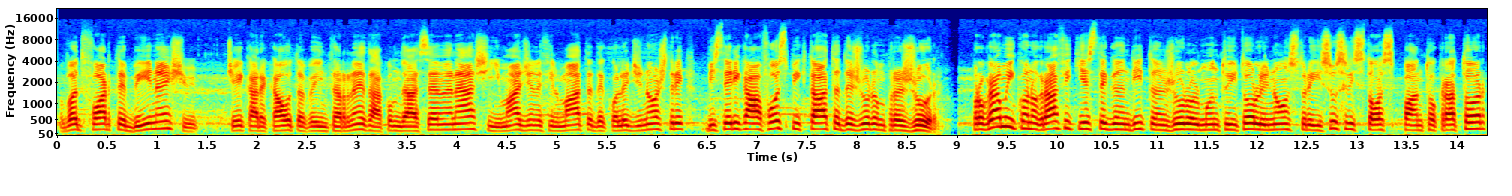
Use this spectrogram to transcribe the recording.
văd foarte bine și cei care caută pe internet acum de asemenea și imaginile filmate de colegii noștri, biserica a fost pictată de jur împrejur. Programul iconografic este gândit în jurul Mântuitorului nostru Iisus Hristos, Pantocrator,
